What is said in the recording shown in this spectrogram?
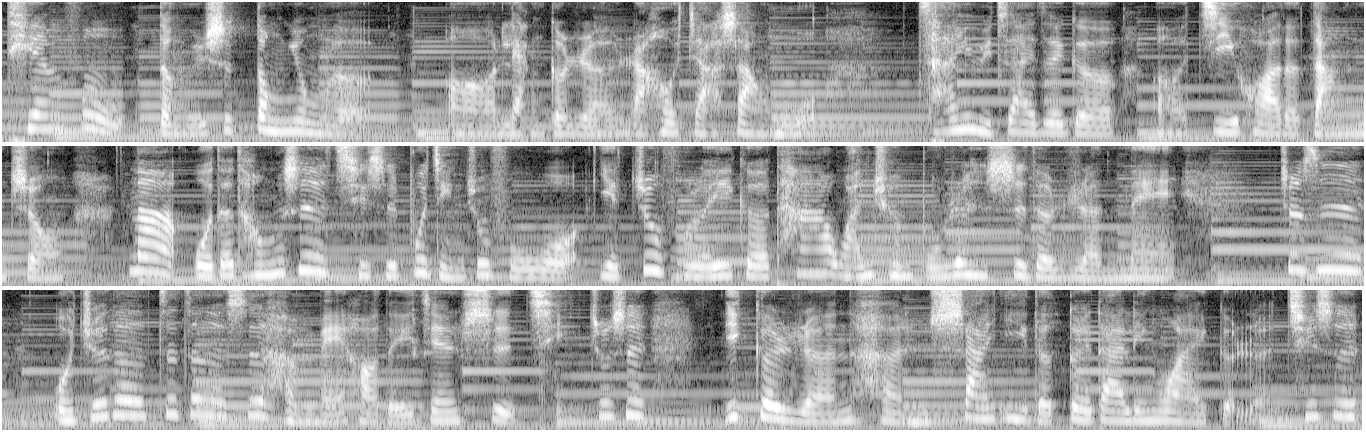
天赋等于是动用了呃两个人，然后加上我参与在这个呃计划的当中。那我的同事其实不仅祝福我，也祝福了一个他完全不认识的人呢。就是我觉得这真的是很美好的一件事情，就是一个人很善意的对待另外一个人，其实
